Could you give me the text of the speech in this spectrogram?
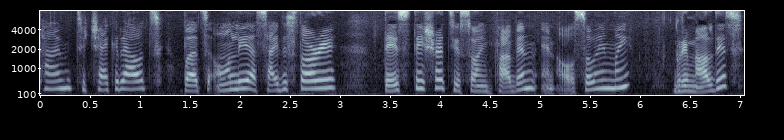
time to check it out. But only a side story this t shirt you saw in Fabian and also in me, Grimaldi's.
